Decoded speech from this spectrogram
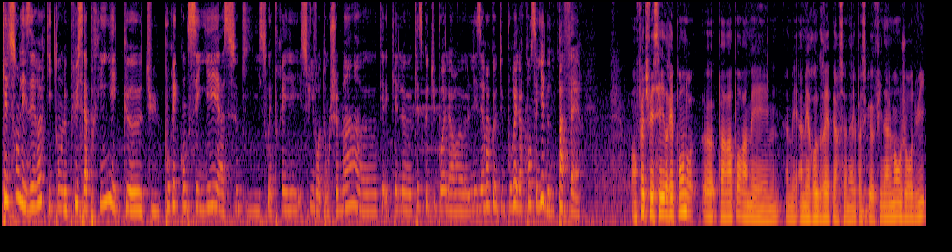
Quelles sont les erreurs qui t'ont le plus appris et que tu pourrais conseiller à ceux qui souhaiteraient suivre ton chemin euh, quelles- Qu'est-ce que tu pourrais leur, euh, les erreurs que tu pourrais leur conseiller de ne pas faire? En fait, je vais essayer de répondre euh, par rapport à mes, à, mes, à mes regrets personnels, parce que finalement, aujourd'hui,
